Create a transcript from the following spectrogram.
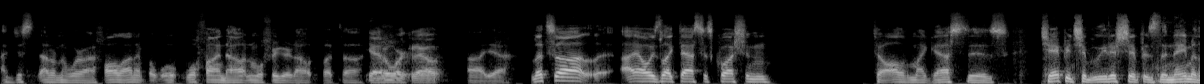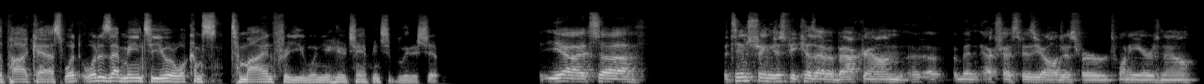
I just I don't know where I fall on it, but we'll we'll find out and we'll figure it out. But uh, yeah, it'll work it out. uh, yeah. Let's. Uh, I always like to ask this question to all of my guests: Is championship leadership is the name of the podcast? What What does that mean to you, or what comes to mind for you when you hear championship leadership? Yeah, it's uh, it's interesting just because I have a background. uh, I've been an exercise physiologist for 20 years now,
